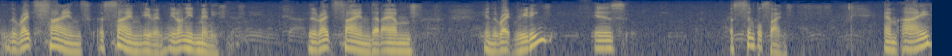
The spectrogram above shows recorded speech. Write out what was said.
The right signs, a sign even, you don't need many. The right sign that I am in the right reading is a simple sign. Am I,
